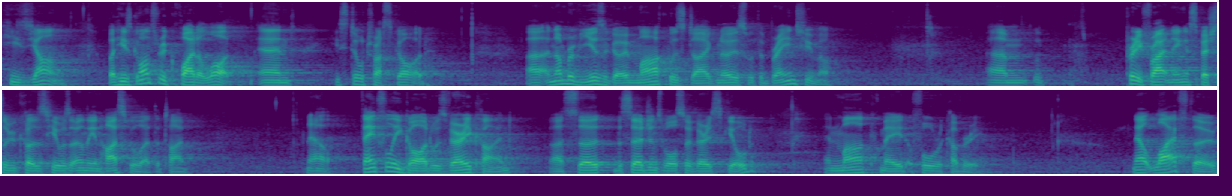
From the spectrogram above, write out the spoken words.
he's young, but he's gone through quite a lot and he still trusts God. Uh, a number of years ago, Mark was diagnosed with a brain tumor. Um, pretty frightening, especially because he was only in high school at the time. Now, thankfully, God was very kind uh, so the surgeons were also very skilled, and Mark made a full recovery. Now, life, though,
